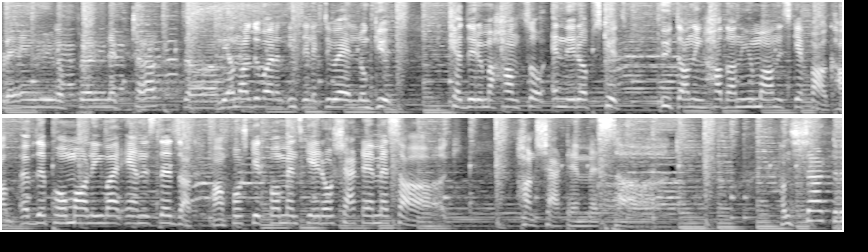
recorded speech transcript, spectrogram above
fleng og følger takta. Leonardo var en intellektuell ung gutt. Kødder du med han, så ender du opp skutt. Utdanning hadde han i humaniske fag. Han øvde på maling hver eneste dag. Han forsket på mennesker og skjærte med sag. Han skjærte med sag. Han skjærte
